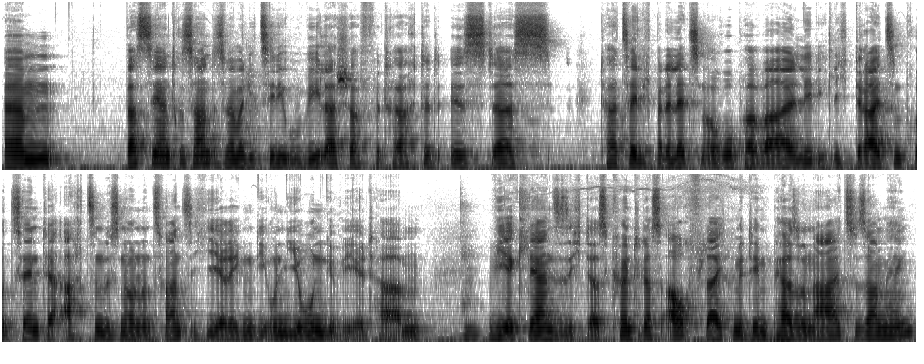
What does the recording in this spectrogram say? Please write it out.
Ähm, was sehr interessant ist, wenn man die CDU-Wählerschaft betrachtet, ist, dass tatsächlich bei der letzten Europawahl lediglich 13 Prozent der 18- bis 29-Jährigen die Union gewählt haben. Wie erklären Sie sich das? Könnte das auch vielleicht mit dem Personal zusammenhängen?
